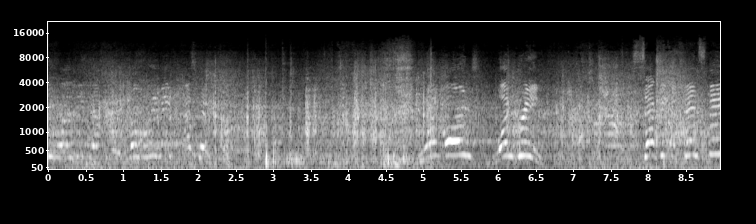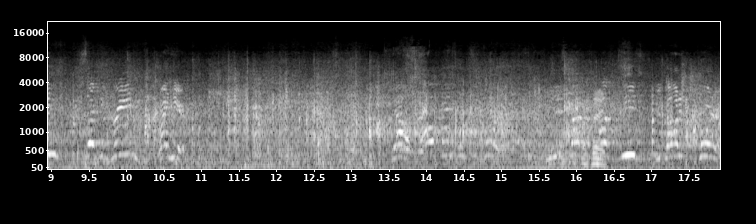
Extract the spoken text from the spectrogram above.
One don't believe me? Ask him. One orange, one green. Second defenseman, second green, right here. Now, all offensive support. You just got the puck deep, you got it in the corner.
